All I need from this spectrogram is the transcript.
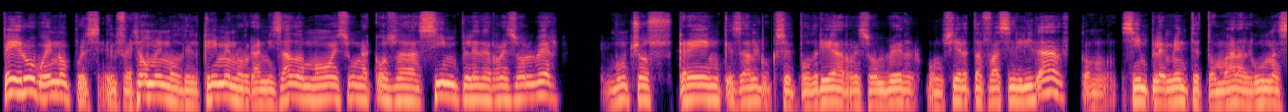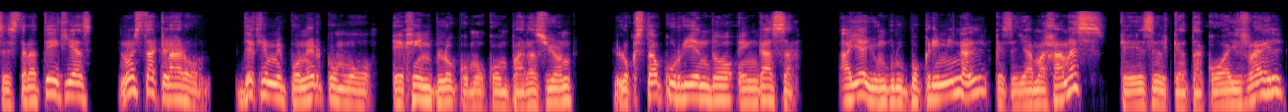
pero bueno, pues el fenómeno del crimen organizado no es una cosa simple de resolver. Muchos creen que es algo que se podría resolver con cierta facilidad, con simplemente tomar algunas estrategias. No está claro. Déjenme poner como ejemplo, como comparación, lo que está ocurriendo en Gaza. Ahí hay un grupo criminal que se llama Hamas, que es el que atacó a Israel,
